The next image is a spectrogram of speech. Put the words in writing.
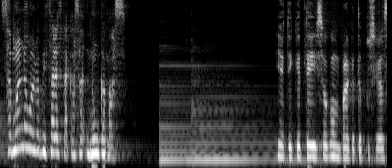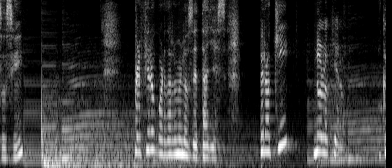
Samuel no vuelve a pisar esta casa nunca más. ¿Y a ti qué te hizo como para que te pusieras así? Prefiero guardarme los detalles. Pero aquí no lo quiero, ¿ok?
